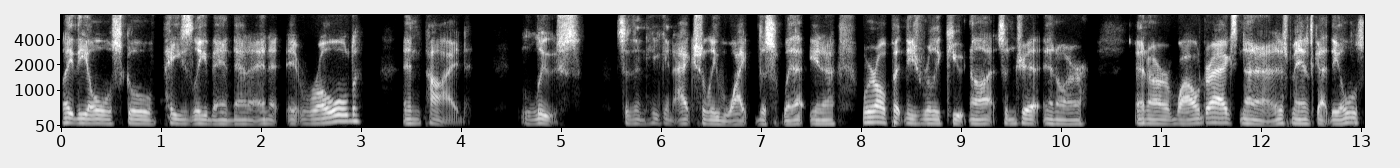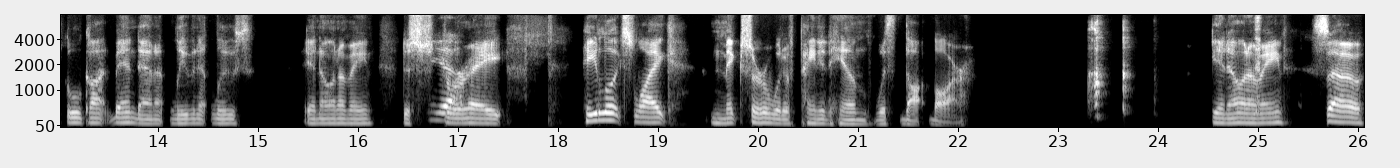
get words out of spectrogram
like the old school paisley bandana, and it, it rolled and tied loose. So then he can actually wipe the sweat. You know, we're all putting these really cute knots and shit in our in our wild rags. No, no, no, this man's got the old school cotton bandana, leaving it loose. You know what I mean? Just straight. Yeah. He looks like Mixer would have painted him with dot bar. You know what I mean? So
